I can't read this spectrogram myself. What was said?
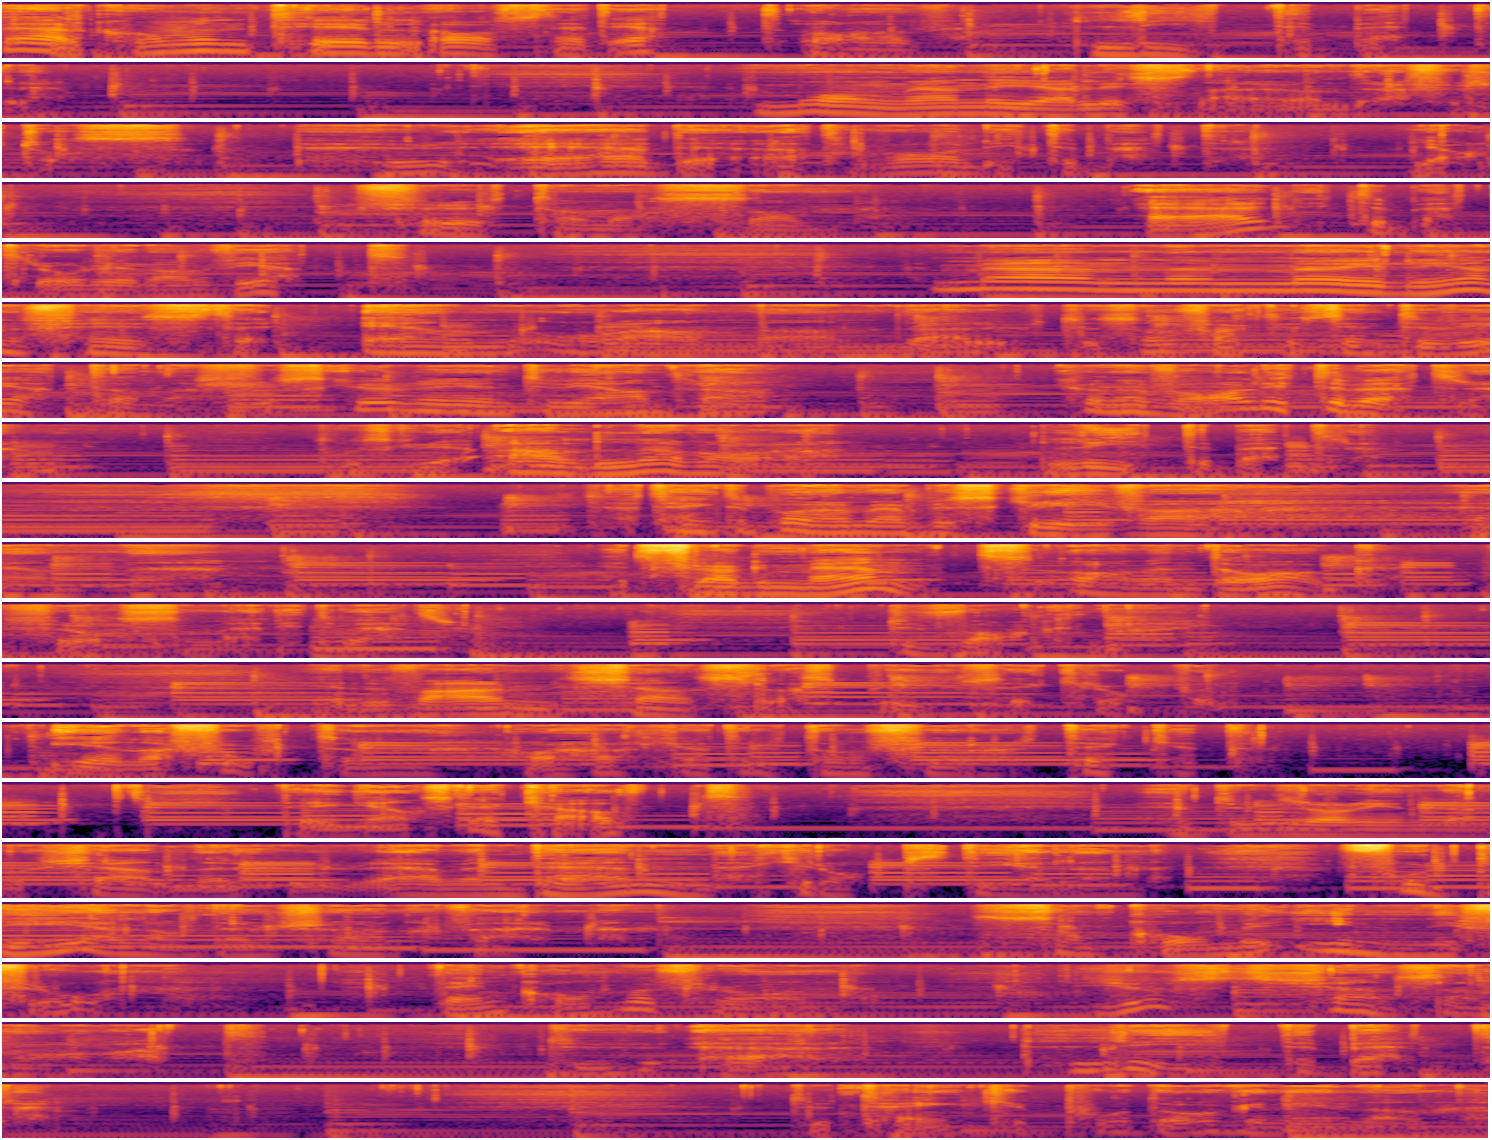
Välkommen till avsnitt 1 av Lite bättre. Många nya lyssnare undrar förstås, hur är det att vara lite bättre? Ja, förutom oss som är lite bättre och redan vet. Men möjligen finns det en och annan där ute som faktiskt inte vet. Annars så skulle ju inte vi andra kunna vara lite bättre. Då skulle ju alla vara lite bättre. Jag tänkte börja med att beskriva en, eh, ett fragment av en dag för oss som är lite bättre. Du vaknar. En varm känsla sprider sig i kroppen. Ena foten har halkat utanför täcket. Det är ganska kallt. Du drar in den och känner hur även den kroppsdelen får del av den sköna värmen som kommer inifrån den kommer från just känslan av att du är lite bättre. Du tänker på dagen innan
